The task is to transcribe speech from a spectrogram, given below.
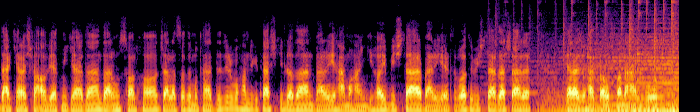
در کرج فعالیت می‌کردن در اون سالها جلسات متعددی رو با هم دیگه تشکیل دادن برای هماهنگی های بیشتر برای ارتباط بیشتر در شهر کرج و حتی استان البرز.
